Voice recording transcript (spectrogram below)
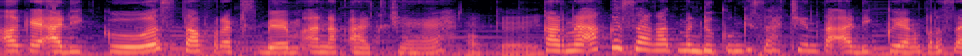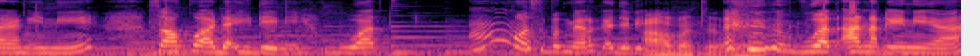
Oke, adikku, staff Reps BEM anak Aceh. Oke. Karena aku sangat mendukung kisah cinta adikku yang tersayang ini, so aku ada ide nih buat hmm, mau sebut merek gak jadi? Apa tuh? buat anak ini ya.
